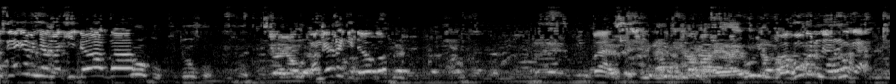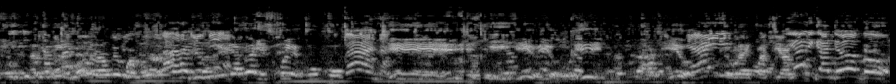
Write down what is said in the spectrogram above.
Usiweke mnyama kidogo, ongeza kidogo. Basi kwa kuku tunaruga, anatumia bana hiyo ni kadogo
